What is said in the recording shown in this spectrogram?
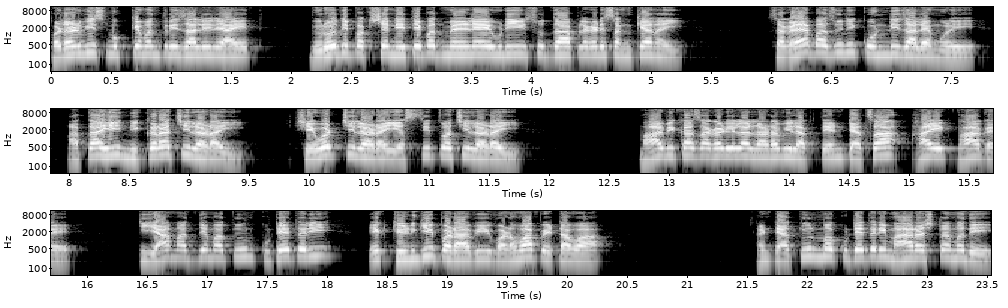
फडणवीस मुख्यमंत्री झालेले आहेत. विरोधी पक्ष नेतेपद मिळण्याएवढी सुद्धा आपल्याकडे संख्या नाही. सगळ्या बाजूनी कोंडी झाल्यामुळे आता ही निकराची लढाई शेवटची लढाई अस्तित्वाची लढाई महाविकास आघाडीला लढावी लागते आणि त्याचा हा एक भाग आहे की या माध्यमातून कुठेतरी एक ठिणगी पडावी वणवा पेटावा. आणि त्यातून मग कुठेतरी महाराष्ट्रामध्ये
